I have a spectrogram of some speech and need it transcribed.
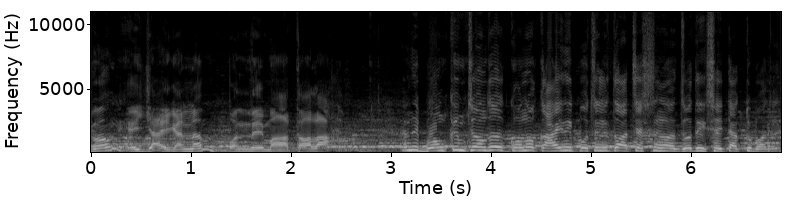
এবং এই জায়গার নাম বন্দে মা তালা এমনি বঙ্কিমচন্দ্রের কোনো কাহিনী প্রচলিত আছে যদি সেটা একটু বলেন।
